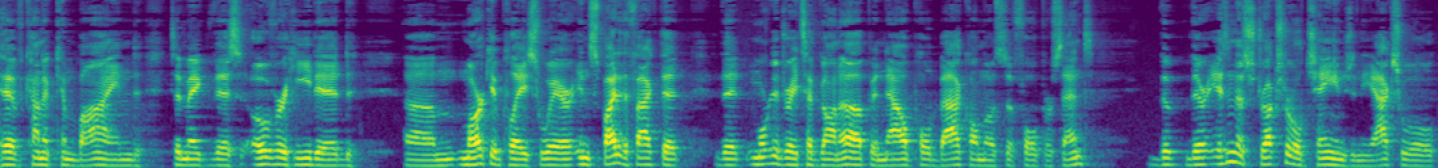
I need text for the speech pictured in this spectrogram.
have kind of combined to make this overheated um, marketplace where, in spite of the fact that that mortgage rates have gone up and now pulled back almost a full percent, the, there isn't a structural change in the actual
